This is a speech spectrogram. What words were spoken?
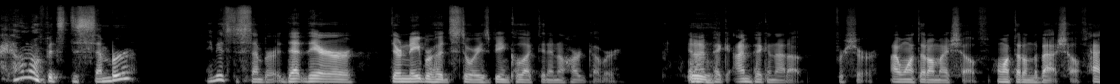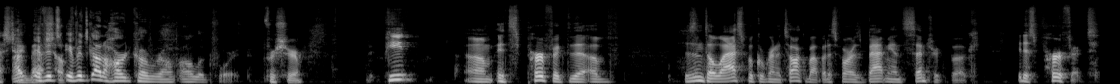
I don't know if it's December. Maybe it's December that their their neighborhood story is being collected in a hardcover, and I'm Ooh. pick, I'm picking that up for sure. I want that on my shelf. I want that on the bat shelf. I- Hashtag bat if it's shelf if it's got a hardcover, I'll, I'll look for it. for sure. Pete, um, it's perfect that of this isn't the last book we're going to talk about, but as far as Batman centric book, it is perfect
